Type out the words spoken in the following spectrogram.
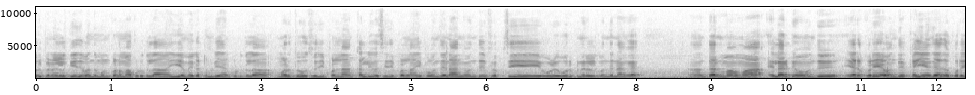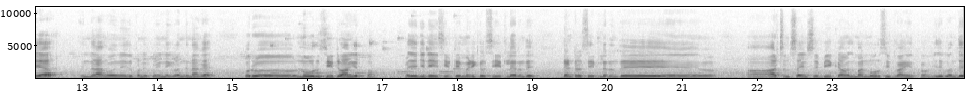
உறுப்பினர்களுக்கு இது வந்து முன்பணமாக கொடுக்கலாம் இஎம்ஐ கட்ட முடியாத கொடுக்கலாம் மருத்துவ வசதி பண்ணலாம் கல்வி வசதி பண்ணலாம். இப்போ வந்து நாங்கள் வந்து பெப்சி உறுப்பினர்களுக்கு வந்து நாங்கள் தர்மமாக எல்லார்ட்டையும் வந்து ஏறக்குறைய வந்து கையேந்தாத குறைய இந்த நாங்கள் இது பண்ணியிருக்கோம் இன்றைக்கி வந்து நாங்கள் ஒரு நூறு சீட்டு வாங்கியிருக்கோம். அது இன்ஜினியரிங் சீட்டு மெடிக்கல் சீட்லேருந்து டென்டல் சீட்லேருந்து arts and science B Com இது மாதிரி நூறு சீட் வாங்கியிருக்கோம். இதுக்கு வந்து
